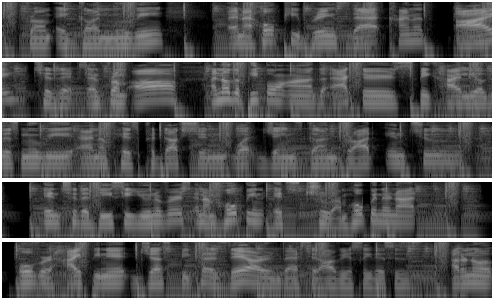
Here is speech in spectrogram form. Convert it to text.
from a Gunn movie. And I hope he brings that kind of eye to this. And from all, I know the people on the actors speak highly of this movie and of his production, what James Gunn brought into into the DC universe. And I'm hoping it's true. I'm hoping they're not overhyping it just because they are invested obviously. This is i don't know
